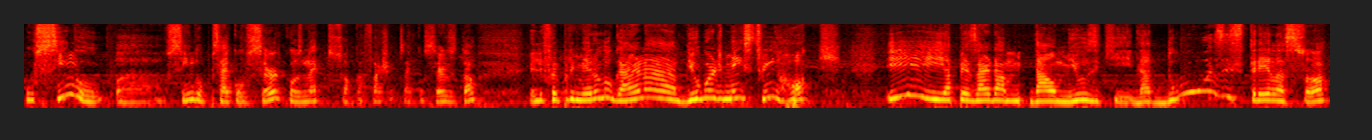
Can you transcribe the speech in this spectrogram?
O single, uh, o single Psycho Circles, né, só com a faixa Psycho Circles e tal, ele foi primeiro lugar na Billboard Mainstream Rock. E apesar da, da AllMusic dar duas estrelas só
